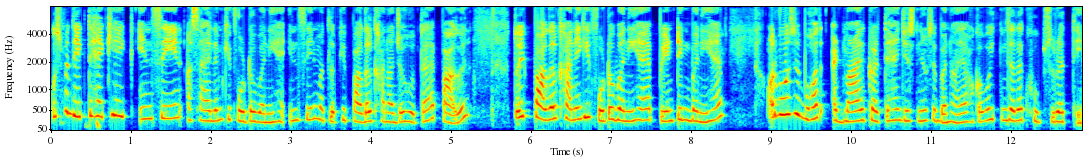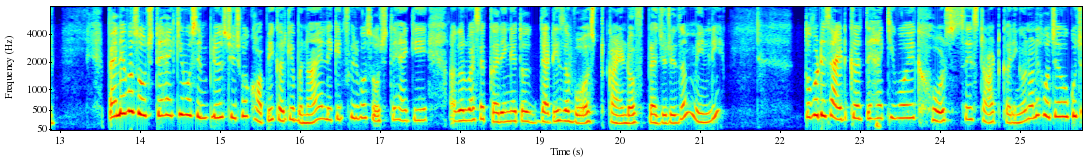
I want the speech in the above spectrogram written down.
उसमें देखते हैं कि एक इंसेन असाइलम की फ़ोटो बनी है। इंसेन मतलब कि पागल खाना जो होता है, पागल। तो एक पागल खाने की फ़ोटो बनी है पेंटिंग बनी है और वो उसे बहुत एडमायर करते हैं जिसने उसे बनाया होगा। वो इतनी ज़्यादा खूबसूरत थी। पहले वो सोचते हैं कि वो सिंपली उस चीज़ को कॉपी करके बनाएँ, लेकिन फिर वो सोचते हैं कि अगर वो ऐसा करेंगे तो that is a worst kind of plagiarism mainly तो वो डिसाइड करते हैं कि वो एक हॉर्स से स्टार्ट करेंगे। उन्होंने सोचा वो कुछ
